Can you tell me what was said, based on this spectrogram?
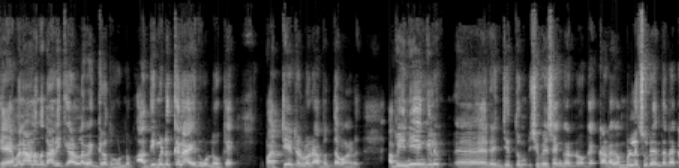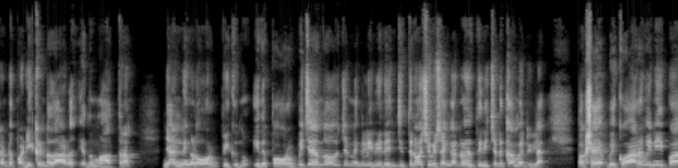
കേമനാണെന്ന് കാണിക്കാനുള്ള വ്യഗ്രത കൊണ്ടും അതിമിടുക്കനായതുകൊണ്ടും ഒക്കെ പറ്റിയിട്ടുള്ള ഒരു അബദ്ധമാണ്. അപ്പോൾ ഇനിയെങ്കിലും രഞ്ജിത്തും ശിവശങ്കറിനും ഒക്കെ കടകംപള്ളി സുരേന്ദ്രനെ കണ്ട് പഠിക്കേണ്ടതാണ് എന്ന് മാത്രം ഞാൻ നിങ്ങളെ ഓർമ്മിപ്പിക്കുന്നു ഇത് ഓർമ്മിപ്പിച്ചത് എന്താണെന്ന് വെച്ചിട്ടുണ്ടെങ്കിൽ ഇനി രഞ്ജിത്തിനോ ശിവശങ്കറിനോ ഇത് തിരിച്ചെടുക്കാൻ പറ്റില്ല. പക്ഷേ മിക്കവാറും ഇനിയിപ്പോൾ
